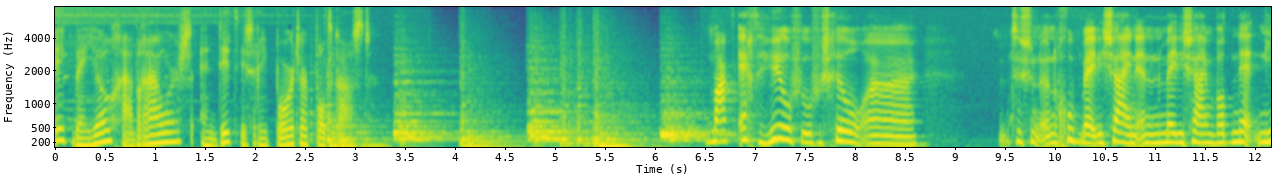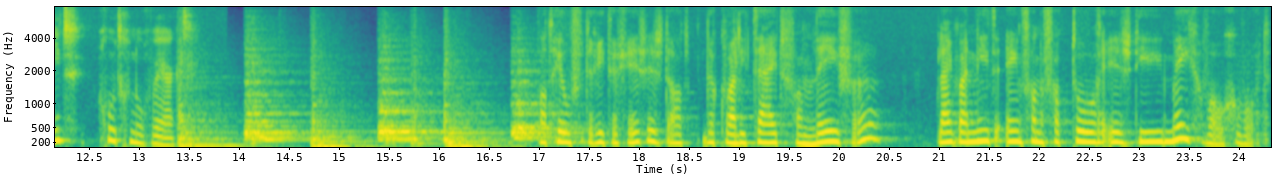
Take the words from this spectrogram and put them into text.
Ik ben Yoga Brouwers en dit is Reporter Podcast. Het maakt echt heel veel verschil uh, tussen een goed medicijn en een medicijn wat net niet goed genoeg werkt. Wat heel verdrietig is, is dat de kwaliteit van leven blijkbaar niet een van de factoren is die meegewogen wordt.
